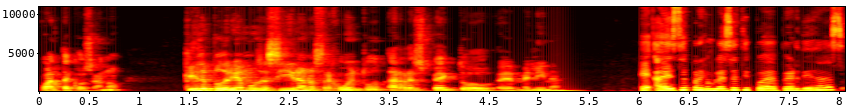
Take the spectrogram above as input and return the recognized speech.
cuánta cosa, ¿no? ¿Qué le podríamos decir a nuestra juventud al respecto, eh, Melina? Eh, a ese, por ejemplo, ese tipo de pérdidas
